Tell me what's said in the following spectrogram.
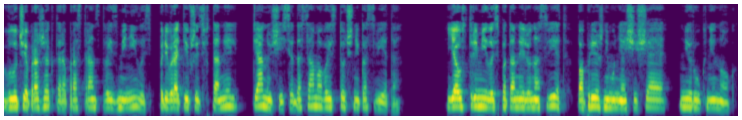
В луче прожектора пространство изменилось, превратившись в тоннель, тянущийся до самого источника света. Я устремилась по тоннелю на свет, по-прежнему не ощущая ни рук, ни ног.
